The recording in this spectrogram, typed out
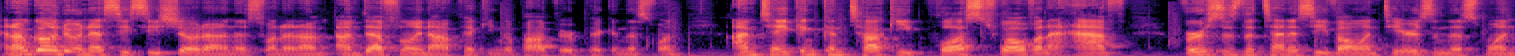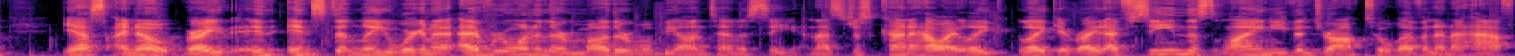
And I'm going to an SEC showdown in this one, and I'm I'm definitely not picking a popular pick in this one. I'm taking Kentucky plus 12 and a half versus the Tennessee Volunteers in this one. Yes, I know, right? In, instantly, we're gonna everyone and their mother will be on Tennessee, and that's just kind of how I like like it, right? I've seen this line even drop to 11 and a half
